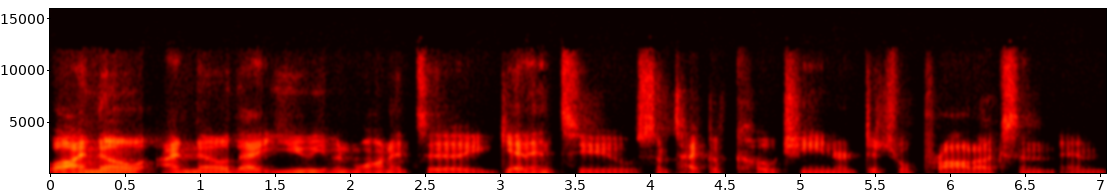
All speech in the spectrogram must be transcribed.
Well, I know I know that you even wanted to get into some type of coaching or digital products and and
